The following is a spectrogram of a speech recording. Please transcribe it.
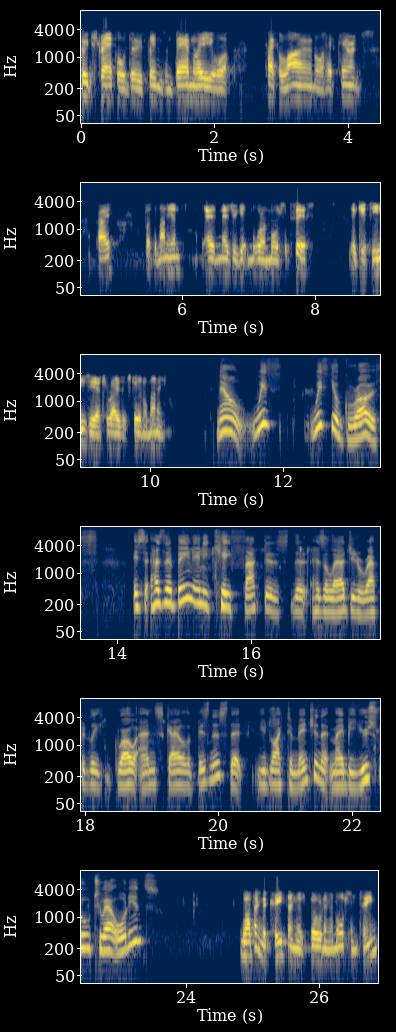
bootstrap or do friends and family or take a loan or have parents pay, put the money in. And as you get more and more success, it gets easier to raise external money. Now, with with your growth, is has there been any key factors that has allowed you to rapidly grow and scale the business that you'd like to mention that may be useful to our audience? Well, I think the key thing is building an awesome team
